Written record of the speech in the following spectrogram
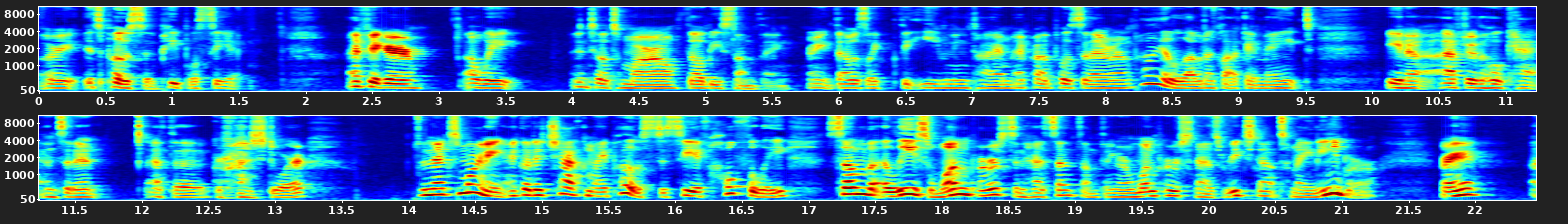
All right, it's posted. People see it. I figure I'll wait until tomorrow. There'll be something, right? That was like the evening time. I probably posted that around probably 11 o'clock at night, you know, after the whole cat incident at the garage door. The next morning, I go to check my post to see if hopefully some, at least one person has said something or one person has reached out to my neighbor, right?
